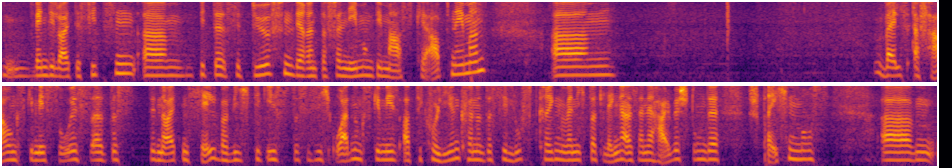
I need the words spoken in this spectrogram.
wenn die Leute sitzen, ähm, bitte, sie dürfen während der Vernehmung die Maske abnehmen. Ähm, weil es erfahrungsgemäß so ist, äh, dass den Leuten selber wichtig ist, dass sie sich ordnungsgemäß artikulieren können, dass sie Luft kriegen. Wenn ich dort länger als eine halbe Stunde sprechen muss, ähm,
